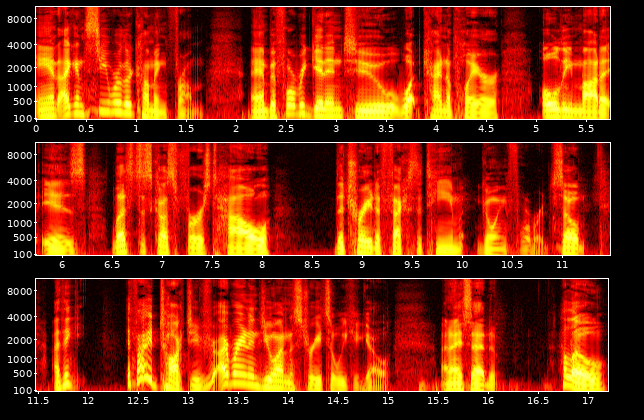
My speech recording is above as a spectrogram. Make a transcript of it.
and I can see where they're coming from. And before we get into what kind of player Olli Maatta is, let's discuss first how the trade affects the team going forward. So I think if I had talked to you, I ran into you on the streets a week ago and I said, Hello,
